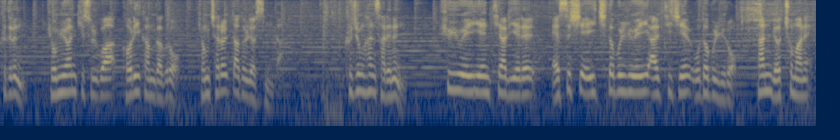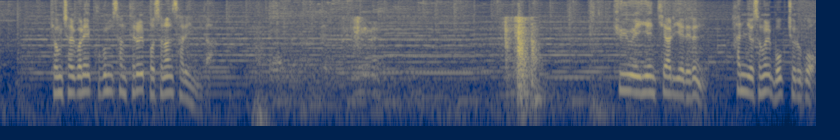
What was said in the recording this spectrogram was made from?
그들은 교묘한 기술과 거리 감각으로 경찰을 따돌렸습니다. 그 중 한 사례는 QUANTRELL SCHWA RTGL OW로 단 몇 초 만에 경찰관의 구금 상태를 벗어난 사례입니다. QUANTRELL은 한 여성을 목 조르고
